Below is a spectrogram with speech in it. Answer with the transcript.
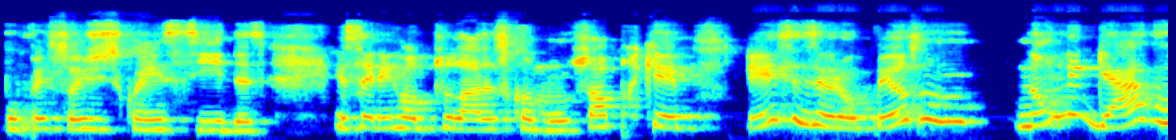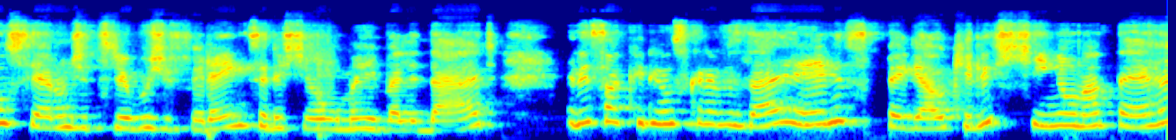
por pessoas desconhecidas e serem rotuladas como um só, porque esses europeus não, não ligavam se eram de tribos diferentes, eles tinham alguma rivalidade, eles só queriam escravizar eles, pegar o que eles tinham na terra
